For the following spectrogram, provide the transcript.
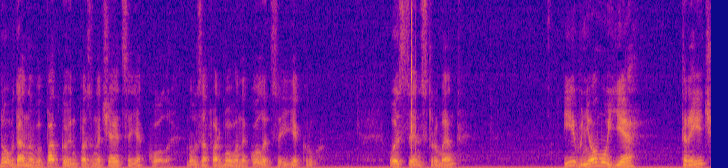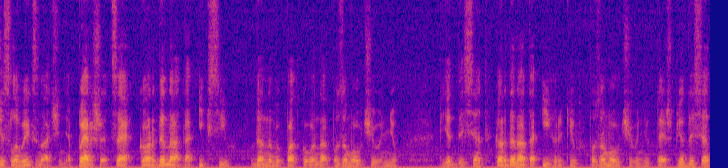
Ну, в даному випадку він позначається як коло. Ну, зафарбоване коло це і є круг. Ось це інструмент. І в ньому є три числових значення. Перше це координата іксів. В даному випадку вона по замовчуванню 50. Координата ігреків по замовчуванню теж 50.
